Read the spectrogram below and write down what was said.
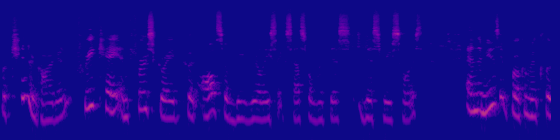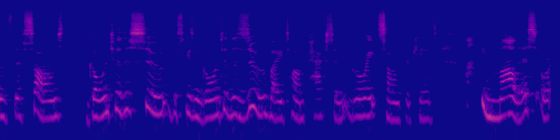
for kindergarten. Pre K and first grade could also be really successful with this, this resource. And the music program includes the songs Going to the Zoo, excuse me, Going to the Zoo by Tom Paxton. Great song for kids. Animales or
